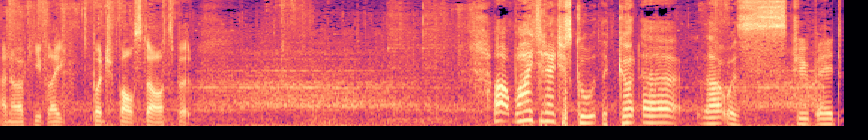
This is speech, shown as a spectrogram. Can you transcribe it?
I know I keep like a bunch of false starts, but... Oh, why did I just go with the gutter? That was stupid.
